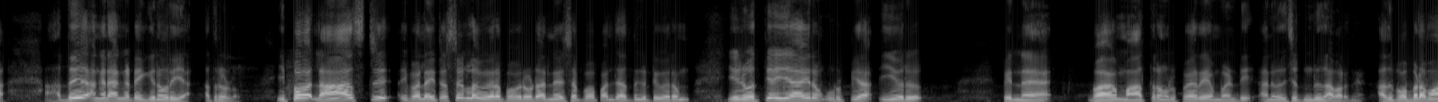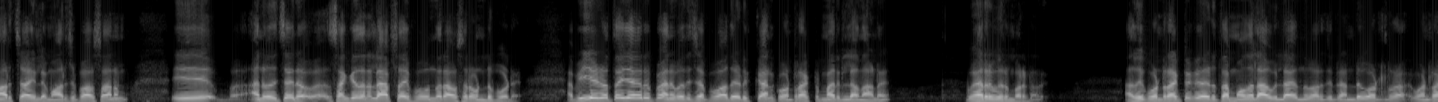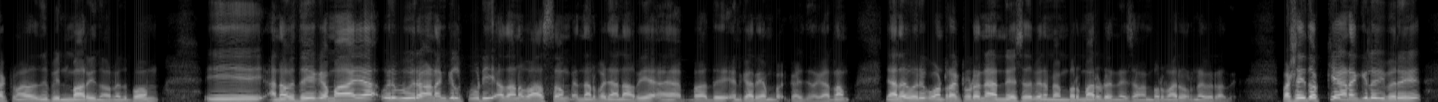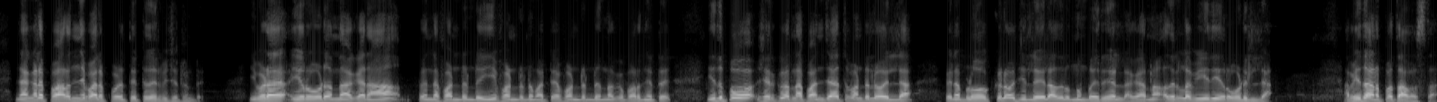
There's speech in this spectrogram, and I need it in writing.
അത് അങ്ങനെ അങ്ങോട്ട് ഇഗ്നോർ ചെയ്യുക അത്രേ ഉള്ളൂ. ഇപ്പോൾ ലാസ്റ്റ് ഇപ്പോൾ ലേറ്റസ്റ്റ് ഉള്ള വിവരം ഇപ്പോൾ ഇവരോട് അന്വേഷിച്ചപ്പോൾ പഞ്ചായത്തിന് കിട്ടിയ വിവരം എഴുപത്തി അയ്യായിരം ഉറുപ്പ്യ ഈ ഒരു പിന്നെ ഭാഗം മാത്രം റിപ്പയർ ചെയ്യാൻ വേണ്ടി അനുവദിച്ചിട്ടുണ്ട് എന്നാണ് പറഞ്ഞത് അതിപ്പോൾ ഇവിടെ മാർച്ചായില്ല ആയില്ല? മാർച്ച് ഇപ്പോൾ അവസാനം ഈ അനുവദിച്ചതിന് സംഖ്യ തന്നെ ലാപ്സായി പോകുന്നൊരു അവസരം ഉണ്ട് ഇപ്പോൾ ഇവിടെ അപ്പോൾ ഈ എഴുപത്തയ്യായിരം റുപ്യ അനുവദിച്ചപ്പോൾ അത് എടുക്കാൻ കോൺട്രാക്ടർമാരില്ല എന്നാണ് വേറെ വിവരം പറയുന്നത് അത് കോൺട്രാക്ട് എടുത്താൽ മുതലാവില്ല എന്ന് പറഞ്ഞിട്ട് രണ്ട് കോൺട്രാ കോൺട്രാക്ടർമാർ അതിന് പിന്മാറി എന്ന് പറഞ്ഞത് ഇപ്പം ഈ അനൗദ്യോഗികമായ ഒരു വിവരമാണെങ്കിൽ കൂടി അതാണ് വാസ്തവം എന്നാണ് ഇപ്പോൾ ഞാൻ അറിയാ അത് എനിക്കറിയാൻ കഴിഞ്ഞത്. കാരണം ഞാൻ ഒരു കോൺട്രാക്ടറോട് തന്നെ അന്വേഷിച്ചത് പിന്നെ മെമ്പർമാരോട് അന്വേഷിച്ചത് മെമ്പർമാർ പറഞ്ഞ വിവരം അത് പക്ഷേ ഇതൊക്കെയാണെങ്കിലും ഇവർ ഞങ്ങളെ പറഞ്ഞ് പലപ്പോഴും തെറ്റിദ്ധരിപ്പിച്ചിട്ടുണ്ട്. ഇവിടെ ഈ റോഡ് നന്നാക്കാൻ ആ പിന്നെ ഫണ്ടുണ്ട് ഈ ഫണ്ടുണ്ട് മറ്റേ ഫണ്ടുണ്ട് എന്നൊക്കെ പറഞ്ഞിട്ട് ഇതിപ്പോൾ ശരിക്കും പറഞ്ഞാൽ പഞ്ചായത്ത് ഫണ്ടിലോ ഇല്ല പിന്നെ ബ്ലോക്കിലോ ജില്ലയിലോ അതിലൊന്നും വരികയല്ല. കാരണം അതിനുള്ള വീതി റോഡില്ല. അപ്പോൾ ഇതാണ് ഇപ്പോഴത്തെ അവസ്ഥ.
